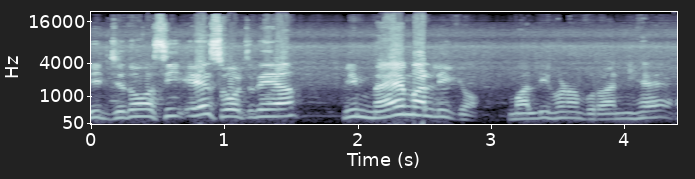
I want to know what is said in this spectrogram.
ਵੀ ਜਦੋਂ ਅਸੀਂ ਇਹ ਸੋਚਦੇ ਆ ਵੀ ਮੈਂ ਮਾਲੀ ਕਿਉਂ? ਮਾਲੀ ਹੋਣਾ ਬੁਰਾ ਨਹੀਂ ਹੈ।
